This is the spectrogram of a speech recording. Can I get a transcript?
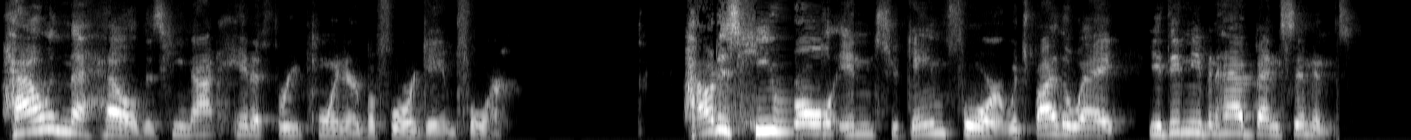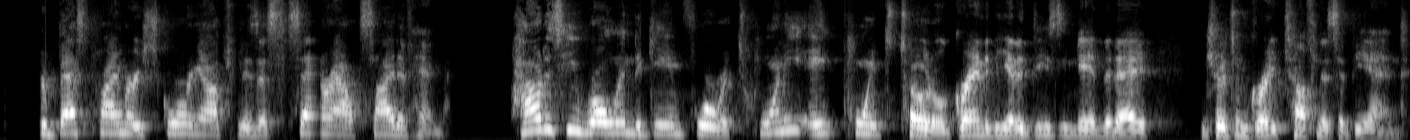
how in the hell does he not hit a three pointer before game four? How does he roll into game four, which, by the way, you didn't even have Ben Simmons? Your best primary scoring option is a center outside of him. How does he roll into game four with 28 points total? Granted, he had a decent game today and showed some great toughness at the end.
